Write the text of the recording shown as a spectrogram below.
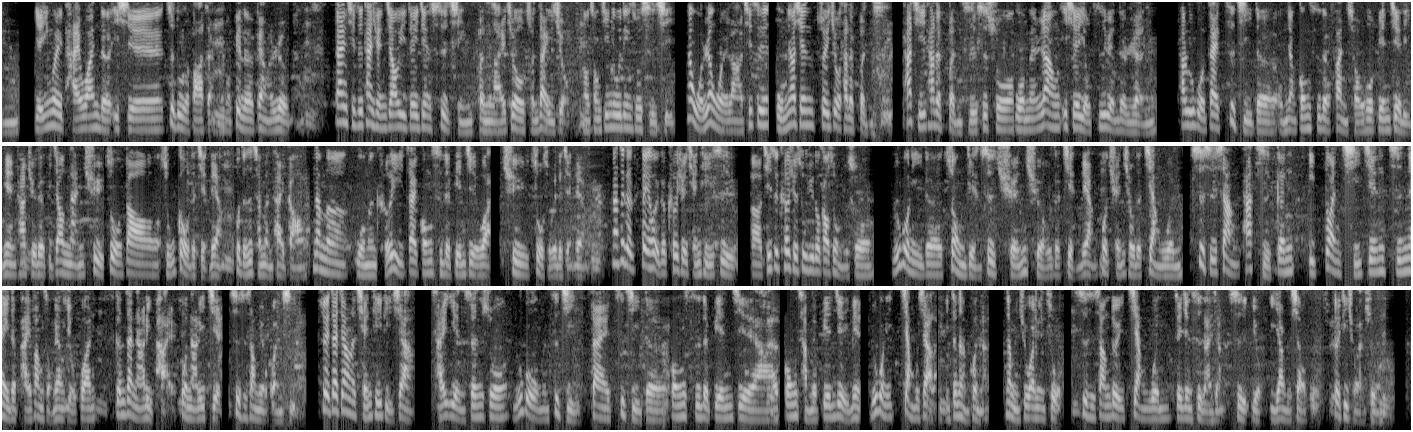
也因为台湾的一些制度的发展，嗯，变得非常的热门。嗯，但其实碳权交易这一件事情本来就存在已久，哦，从京都议定书时期。那我认为啦，其实我们要先追究它的本质。它其实它的本质是说，我们让一些有资源的人。他如果在自己的我们讲公司的范畴或边界里面，他觉得比较难去做到足够的减量，或者是成本太高，那么我们可以在公司的边界外去做所谓的减量。那这个背后有一个科学前提是，啊、呃，其实科学数据都告诉我们说，如果你的重点是全球的减量或全球的降温，事实上它只跟一段期间之内的排放总量有关，跟在哪里排或哪里减，事实上没有关系。所以在这样的前提底下，才衍生说，如果我们自己在自己的公司的边界啊、工厂的边界里面，如果你降不下来，你真的很困难。那么你去外面做，事实上对于降温这件事来讲是有一样的效果，对地球来说。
